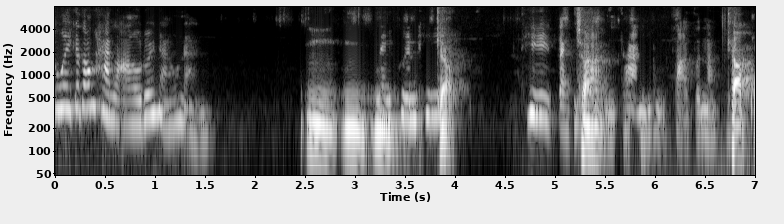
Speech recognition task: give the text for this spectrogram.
ช่วยก็ต้องฮาลาลด้วยนะคุณอันอืมอืมอืมในพื้นที่ครับที่แตกใช่ต่างทางศาสนาครับผ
